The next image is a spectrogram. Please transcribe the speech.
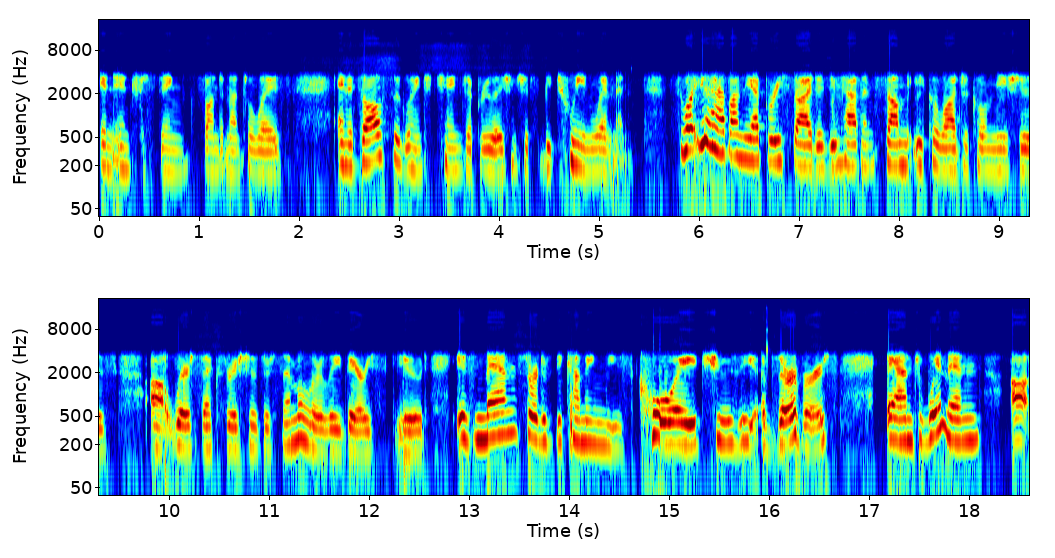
in interesting fundamental ways. And it's also going to change up relationships between women. So what you have on the Upper East Side is you have in some ecological niches uh, where sex ratios are similarly very skewed, is men sort of becoming these coy, choosy observers, and women uh,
